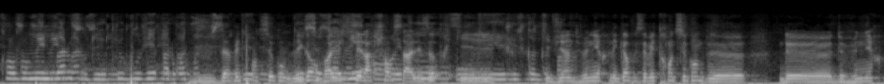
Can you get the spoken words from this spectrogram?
Quand je vous mets une balle, vous devez plus bouger, pas le droit de- Vous avez de- 30 secondes. Les gars, on va laisser la chance à les autres qui, qui viennent de venir. Les gars, vous avez 30 secondes de, de, de venir.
